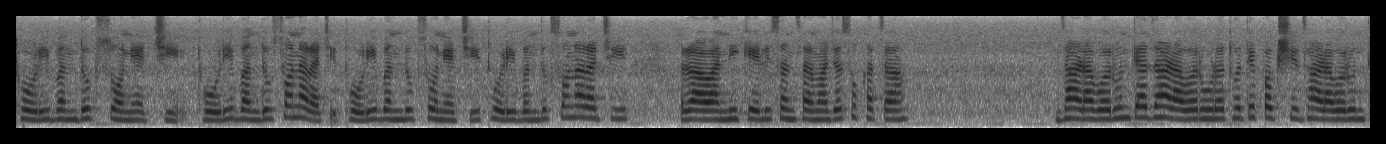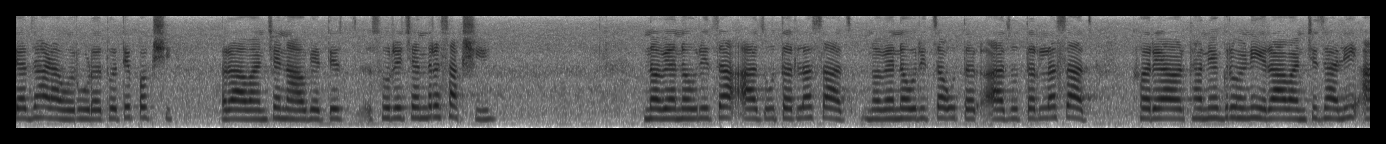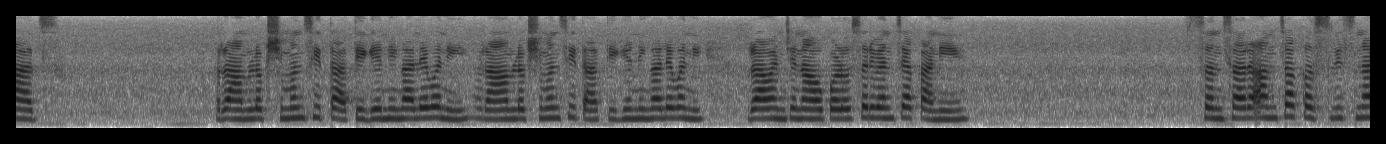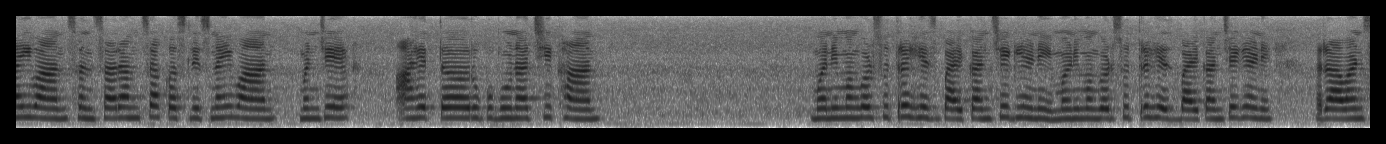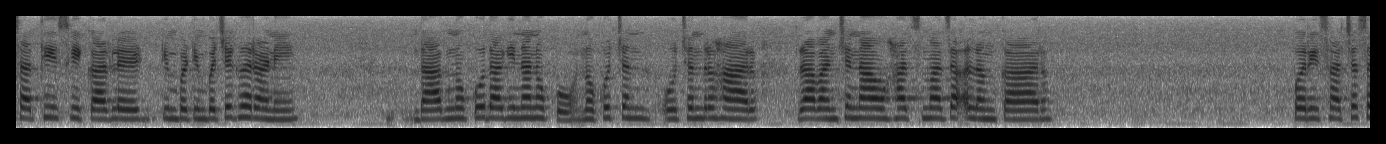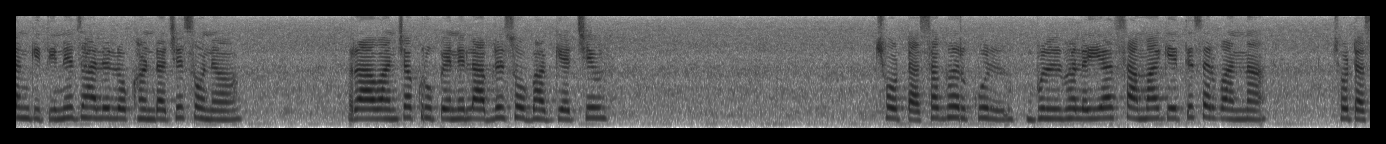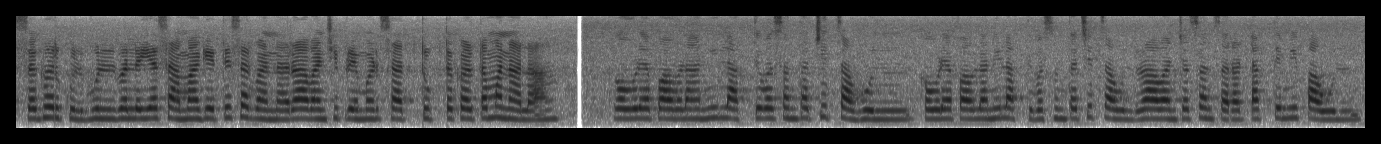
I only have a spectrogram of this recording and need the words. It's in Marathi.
थोडी बंदूक सोन्याची थोडी बंदूक सोनाराची थोडी बंदूक सोन्याची थोडी बंदूक सोनाराची. रावांनी केली संसार माझ्या सुखाचा. झाडावरून त्या झाडावर उडत होते पक्षी झाडावरून त्या झाडावर उडत होते पक्षी. रावांचे नाव घेते सूर्यचंद्र साक्षी. नव्या नवरीचा आज उतरला साज नव्या नवरीचा उतर आज उतरला साज. खऱ्या अर्थाने गृहिणी रावांची झाली आज. राम लक्ष्मण सीता तिघे निघाले वनी राम लक्ष्मण सीता तिघे निघाले वनी रावांचे नाव पडो सर्वांच्या कानी. संसार आमचा कसलीच नाही वान संसार आमचा कसलीच नाही वान. म्हणजे आहेत रूपगुणाची खान. मणिमंगळसूत्र हेच बायकांचे घेणे मणिमंगळसूत्र हेच बायकांचे घेणे. रावणसाथी स्वीकारले टिंबटिंबचे घराणे. दाग नको दागिना नको नको चंद ओ चंद्रहार रावांचे नाव हाच माझा अलंकार. परिसाच्या संगीतीने झाले लोखंडाचे सोनं. रावांच्या कृपेने लाभले सौभाग्याचे छोटासा घरकुल भुलभलैया सामाग येते सर्वांना. छोटासा घरकुल भुलभलैया सामाग येते सर्वांना. रावांची प्रेमळ साथ तृप्त करता मनाला. कवड्या पावलांनी लागते वसंताची चाहूल. कवड्या पावलांनी लागते वसंताची चाहूल. रावांच्या संसारात टाकते मी पाऊल.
